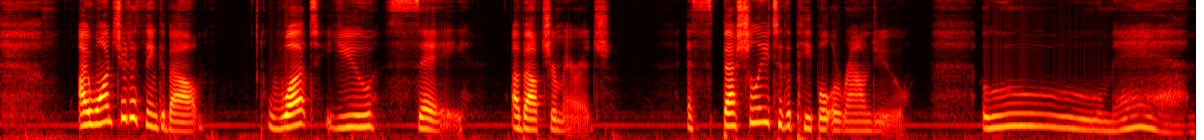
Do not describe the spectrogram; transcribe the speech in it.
I want you to think about what you say about your marriage, especially to the people around you. Ooh, man.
